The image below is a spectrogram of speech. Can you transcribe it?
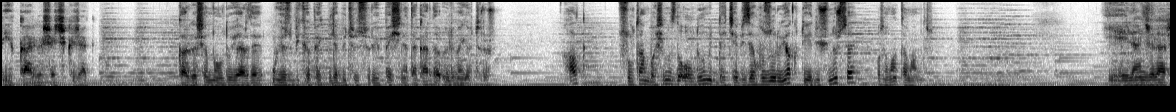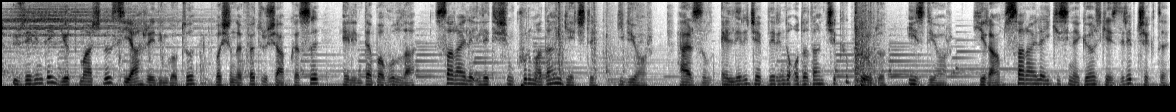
Büyük kargaşa çıkacak. Kargaşanın olduğu yerde uyuz bir köpek bile bütün sürüyü peşine takar da ölüme götürür. Halk sultan başımızda olduğu müddetçe bize huzuru yok diye düşünürse o zaman tamamdır. İyi eğlenceler. Üzerinde yırtmaçlı siyah redingotu, başında fötr şapkası, elinde bavulla sarayla iletişim kurmadan geçti. Gidiyor. Herzl elleri ceplerinde odadan çıkıp durdu. İzliyor. Hiram sarayla ikisine göz gezdirip çıktı.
